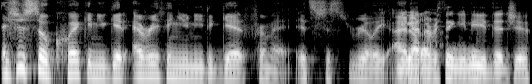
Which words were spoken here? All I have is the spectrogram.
It's just so quick and you get everything you need to get from it. It's just really, I You got everything you need, did you?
